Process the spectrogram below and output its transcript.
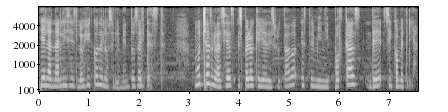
y el análisis lógico de los elementos del test. Muchas gracias, espero que haya disfrutado este mini podcast de psicometría.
